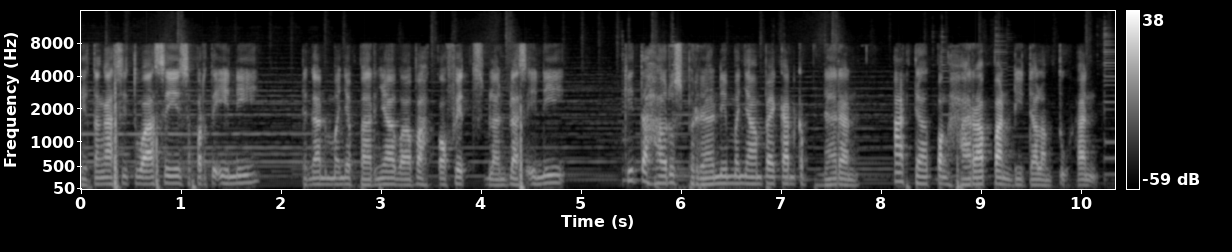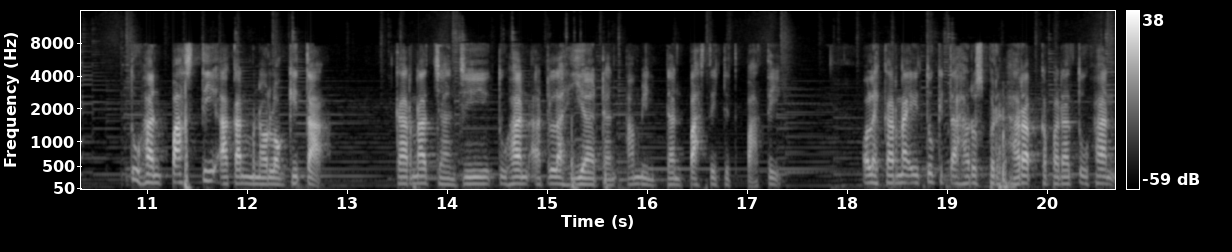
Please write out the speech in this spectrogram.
Di tengah situasi seperti ini, dengan menyebarnya wabah COVID-19 ini, kita harus berani menyampaikan kebenaran. Ada pengharapan di dalam Tuhan. Tuhan pasti akan menolong kita karena janji Tuhan adalah ya dan amin dan pasti ditepati. Oleh karena itu kita harus berharap kepada Tuhan,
